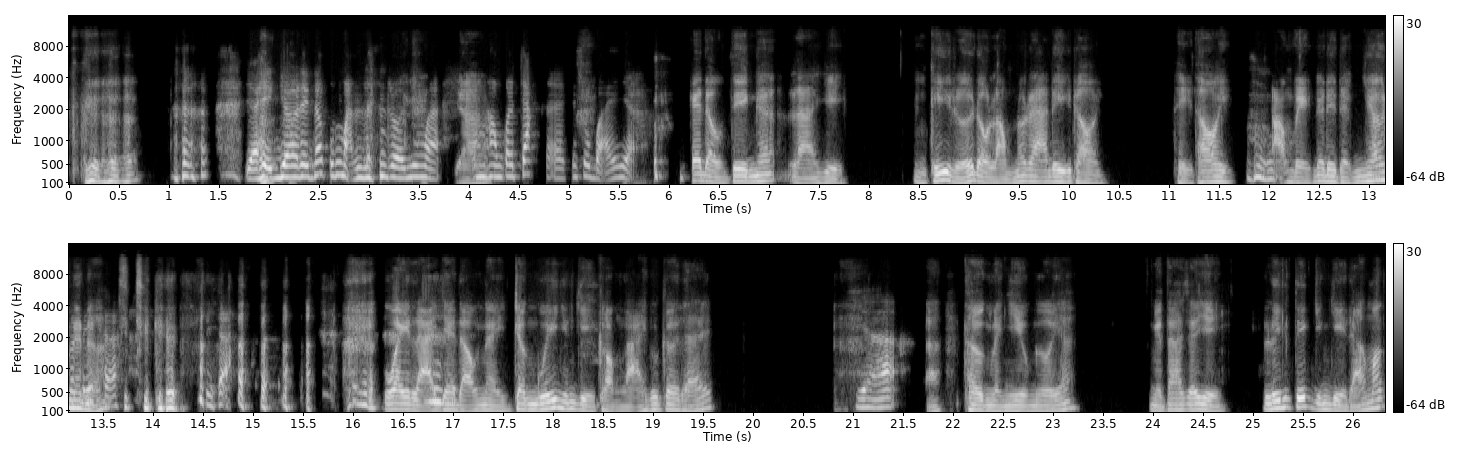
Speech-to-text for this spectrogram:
Dạ hiện giờ thì nó cũng mạnh lên rồi nhưng mà dạ. em không có chắc cái số 7 dạ. dạ. Cái đầu tiên á là gì ký rửa đầu lòng nó ra đi rồi thì thôi tạm biệt nó đi đừng nhớ nó nữa. dạ. quay lại giai đoạn này trân quý những gì còn lại của cơ thể. Dạ. À, thường là nhiều người á người ta sẽ gì? Luyến tiếc những gì đã mất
